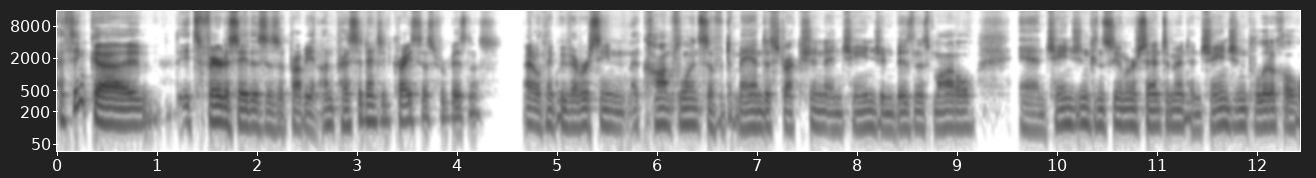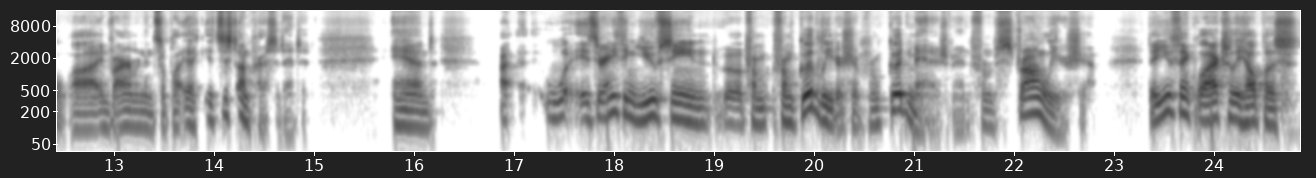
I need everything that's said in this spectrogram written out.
I think uh, it's fair to say this is a, probably an unprecedented crisis for business. I don't think we've ever seen a confluence of demand destruction and change in business model, and change in consumer sentiment, and change in political uh, environment and supply. Like it's just unprecedented. And is there anything you've seen uh, from from good leadership, from good management, from strong leadership that you think will actually help us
